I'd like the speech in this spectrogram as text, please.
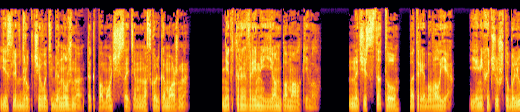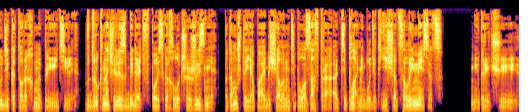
Если вдруг чего тебе нужно, так помочь с этим насколько можно». Некоторое время Йон помалкивал, «На чистоту», — потребовал я. «Я не хочу, чтобы люди, которых мы приютили, вдруг начали сбегать в поисках лучшей жизни, потому что я пообещал им тепло завтра, а тепла не будет еще целый месяц». «Не кричи».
